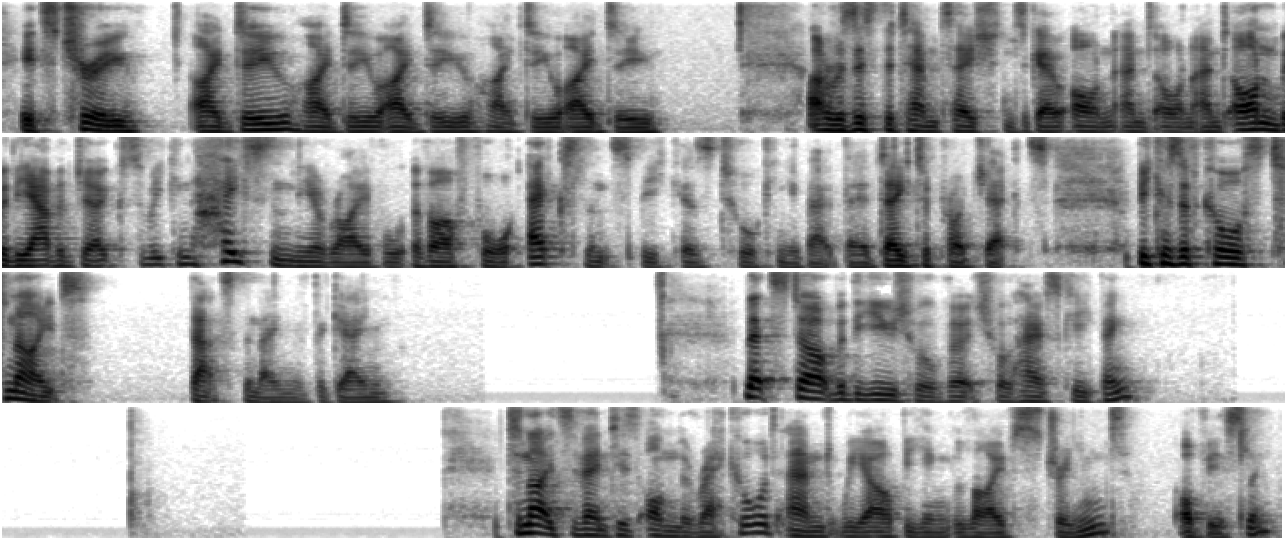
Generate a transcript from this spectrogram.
It's true. I do, I do, I do, I do, I do. I'll resist the temptation to go on and on and on with the ABBA jokes so we can hasten the arrival of our four excellent speakers talking about their data projects. Because, of course, tonight, that's the name of the game. Let's start with the usual virtual housekeeping. Tonight's event is on the record and we are being live streamed, obviously.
